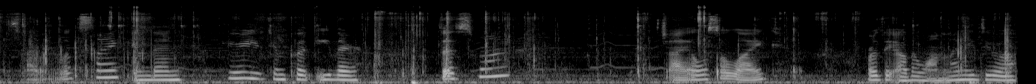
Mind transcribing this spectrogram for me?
That's how it looks like. And then here you can put either this one, which I also like, or the other one. Let me do a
